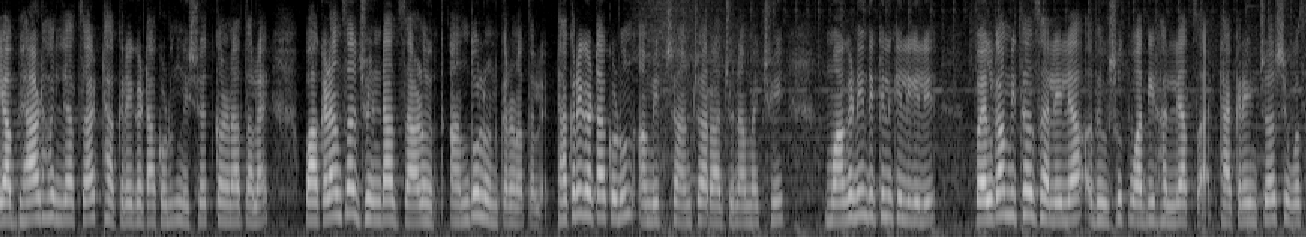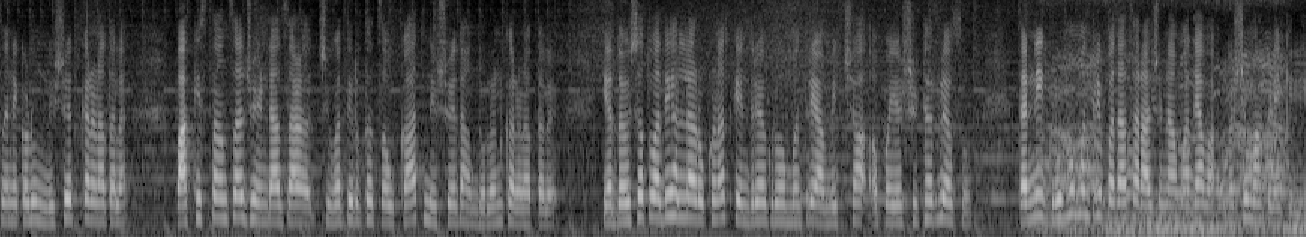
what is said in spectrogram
या भ्याड हल्ल्याचा ठाकरे गटाकडून निषेध करण्यात आलाय. पाकड्यांचा झेंडा जाळत आंदोलन करण्यात आलंय. ठाकरे गटाकडून अमित शहांच्या राजीनाम्याची मागणी देखील केली गेली. पहलगाम इथं झालेल्या दहशतवादी हल्ल्याचा ठाकरेंच्या शिवसेनेकडून निषेध करण्यात आला. पाकिस्तानचा झेंडा जाळत शिवतीर्थ चौकात निषेध आंदोलन करण्यात आलंय. या दहशतवादी हल्ला रोखण्यात केंद्रीय गृहमंत्री अमित शहा अपयशी ठरले असून त्यांनी गृहमंत्री पदाचा राजीनामा द्यावा अशी मागणी केली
